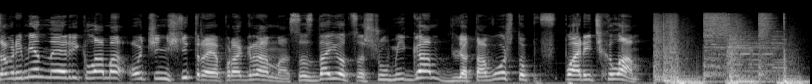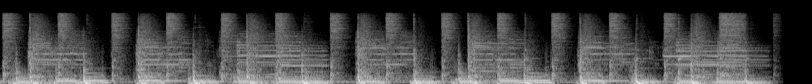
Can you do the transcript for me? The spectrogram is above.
Современная реклама очень хитрая программа. Создается шум и гам для того, чтобы впарить хлам.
